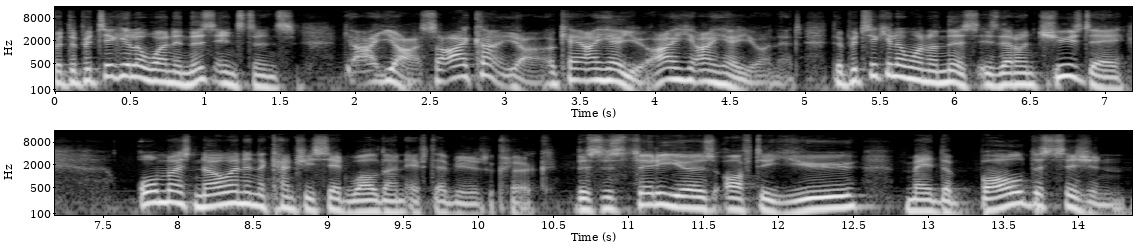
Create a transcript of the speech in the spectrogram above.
But the particular one in this instance, yeah, yeah. So I can't. Yeah, okay. I hear you. I I hear you on that. The particular one on this is that on Tuesday, almost no one in the country said, "Well done, FW de Klerk." This is 30 years after you made the bold decision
